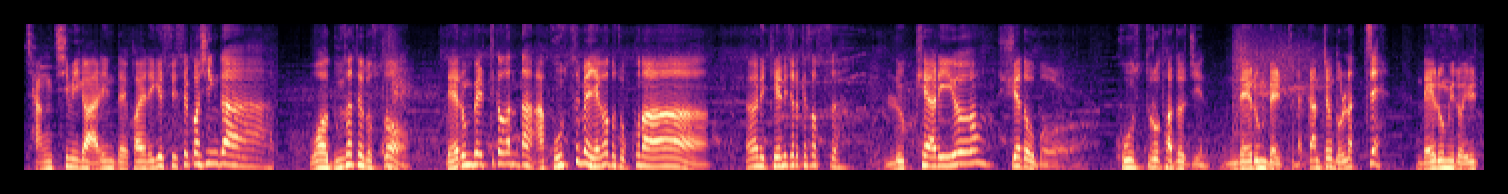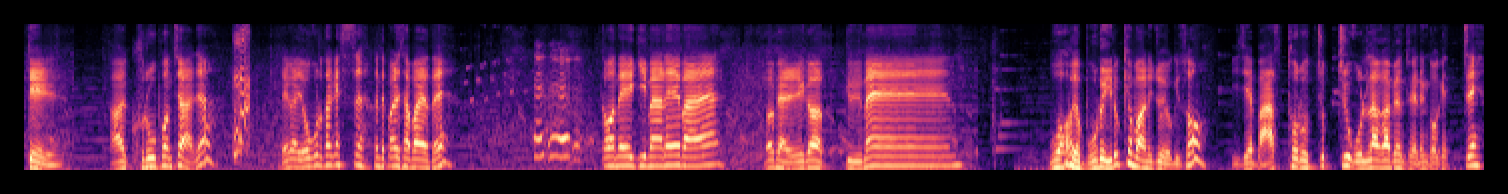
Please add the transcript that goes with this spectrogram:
장치미가 아닌데 과연 이길 수 있을 것인가? 와 눈사태도 써. 네론벨트가 간다. 아 고스트면 얘가 더 좋구나. 아니 괜히 저렇게 썼어. 루케아리오 섀도우볼. 고스트로 다져진 네룸벨트 나 깜짝 놀랐지? 네룸이로 1대1 아 그로우 펀치 아냐? 내가 역으로 타겠어. 근데 빨리 잡아야 돼. 꺼내기만 해봐. 뭐 별거 없구만. 와야 뭐래 이렇게 많이 줘 여기서? 이제 마스터로 쭉쭉 올라가면 되는 거겠지?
